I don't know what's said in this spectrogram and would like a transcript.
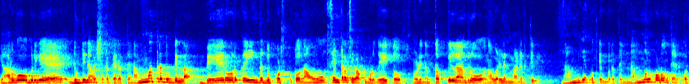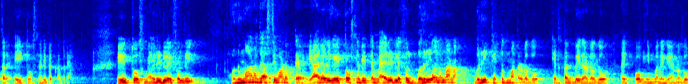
ಯಾರಿಗೋ ಒಬ್ಬರಿಗೆ ದುಡ್ಡಿನ ಅವಶ್ಯಕತೆ ಇರುತ್ತೆ. ನಮ್ಮ ಹತ್ರ ದುಡ್ಡಿಲ್ಲ. ಬೇರೆಯವ್ರ ಕೈಯಿಂದ ದುಡ್ಡು ಕೊಡಿಸ್ಬಿಟ್ಟು ನಾವು ಸೆಂಟ್ರಲ್ ಸಿಗಾಕೊಬಿಡೋದು ಏಯ್ಟ್ ಹೌಸ್ ನೋಡಿ ನಮ್ಮ ತಪ್ಪಿಲ್ಲ ಅಂದರೂ ನಾವು ಒಳ್ಳೇದು ಮಾಡಿರ್ತೀವಿ. ನಮಗೆ ಕುತ್ತಿಗೆ ಬರುತ್ತೆ, ನಮ್ಮನ್ನು ಕೊಡು ಅಂತ ಹೇಳ್ಕೊತಾರೆ ಏಯ್ಟ್ ಹೌಸ್ ನಡಿಬೇಕಾದ್ರೆ. ಏಯ್ಟ್ ಹೌಸ್ ಮ್ಯಾರಿಡ್ ಲೈಫಲ್ಲಿ ಅನುಮಾನ ಜಾಸ್ತಿ ಮಾಡುತ್ತೆ. ಯಾರ್ಯಾರಿಗೆ ಏಯ್ಟ್ ಅವರ್ಸ್ ನಡೆಯುತ್ತೆ ಮ್ಯಾರಿಡ್ ಲೈಫಲ್ಲಿ ಬರೀ ಅನುಮಾನ, ಬರೀ ಕೆಟ್ಟದ್ದು ಮಾತಾಡೋದು, ಕೆಟ್ಟದಾಗ ಬೈದಾಡೋದು, ಹೇ, ಹೋಗಿ ನಿಮ್ಮ ಮನೆಗೆ ಅನ್ನೋದು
